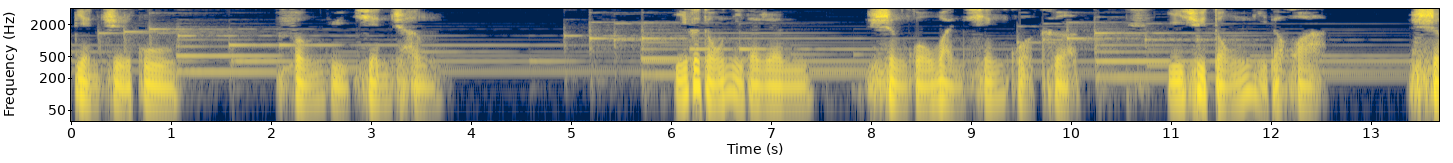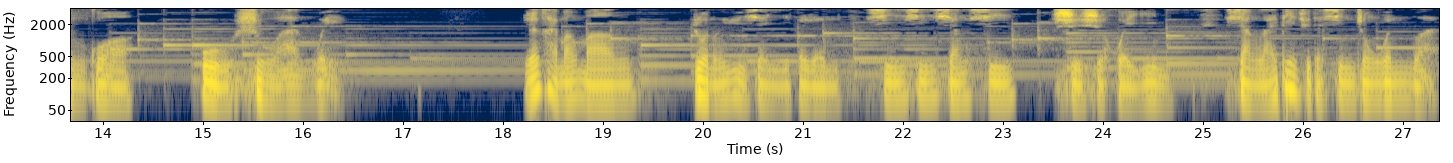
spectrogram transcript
便只顾风雨兼程。一个懂你的人，胜过万千过客；一句懂你的话，胜过无数安慰。人海茫茫，若能遇见一个人，心心相惜，事事回应，想来便觉得心中温暖。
